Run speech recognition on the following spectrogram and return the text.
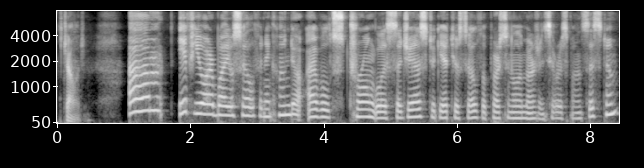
It's challenging. Um, if you are by yourself in a condo, I will strongly suggest to get yourself a personal emergency response system.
